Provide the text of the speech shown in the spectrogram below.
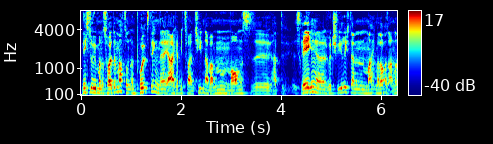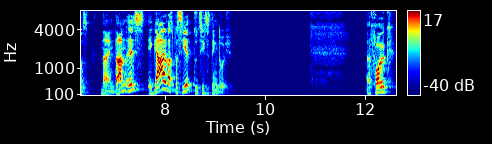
Nicht so, wie man das heute macht, so ein Impulsding. Ne? Ja, ich habe mich zwar entschieden, aber hm, morgens äh, hat, ist Regen, äh, wird schwierig, dann mache ich mal doch was anderes. Nein, dann ist, egal was passiert, du ziehst das Ding durch. Erfolg,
